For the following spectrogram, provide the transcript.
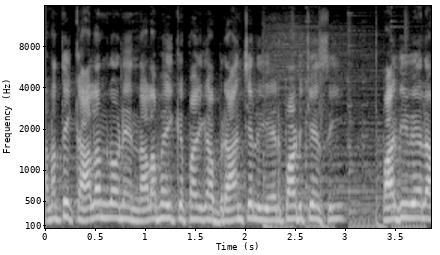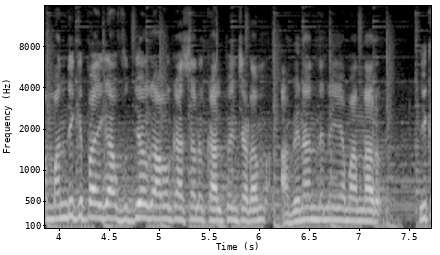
అనతి కాలంలోనే నలభైకి పైగా బ్రాంచీలు ఏర్పాటు చేసి పదివేల మందికి పైగా ఉద్యోగ అవకాశాలు కల్పించడం అభినందనీయమన్నారు. ఇక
